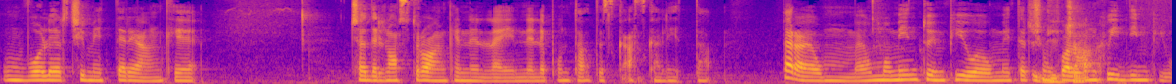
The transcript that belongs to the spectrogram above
un volerci mettere anche c'è del nostro anche nelle, nelle puntate a scaletta. Però è un, è un, momento in più, è un metterci un, diciamo, un quid in più.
